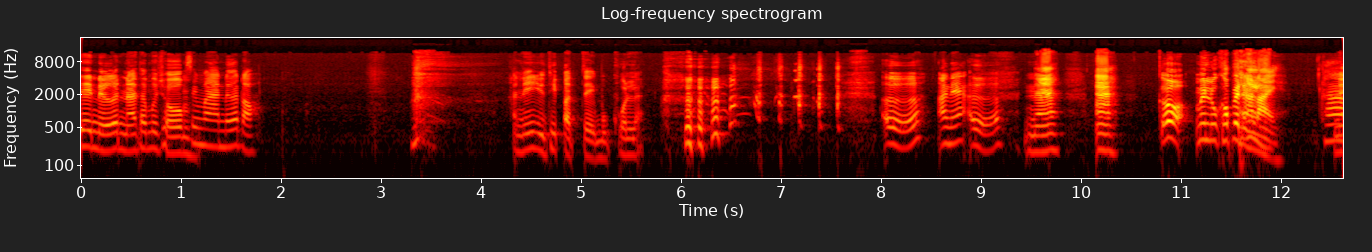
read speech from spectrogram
ได้เนิร์ดนะท่านผู้ชม ซิมาเนื้อเหรอ อันนี้อยู่ที่ปัจเจกบุคคลแหละ เออ อันเนี้ยเออ นะอะก็ไม่รู้เขาเป็นอะไร ค่ะน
